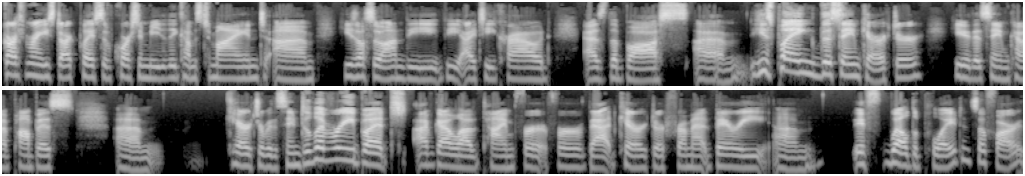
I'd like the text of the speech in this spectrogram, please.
Garth Marenghi's Dark Place, of course, immediately comes to mind. Um, he's also on the the IT crowd as the boss. Um, he's playing the same character here, the same kind of pompous um, character with the same delivery, but I've got a lot of time for for that character from at Berry. Um, if well deployed and so far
